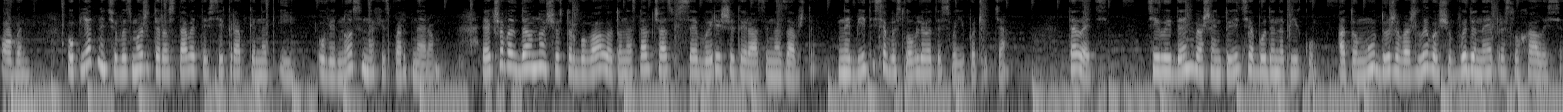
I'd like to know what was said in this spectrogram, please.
Овен. У п'ятницю ви зможете розставити всі крапки над І у відносинах із партнером. А якщо вас давно щось турбувало, то настав час все вирішити раз і назавжди. Не бійтеся висловлювати свої почуття. Телець. Цілий день ваша інтуїція буде на піку, а тому дуже важливо, щоб ви до неї прислухалися.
